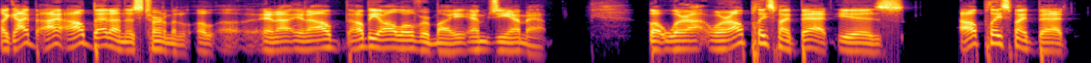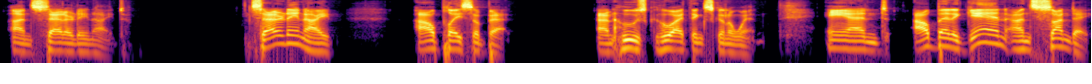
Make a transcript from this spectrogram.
Like I, I will bet on this tournament, uh, uh, and I and I'll I'll be all over my MGM app. But where I, where I'll place my bet is I'll place my bet on Saturday night. Saturday night, I'll place a bet on who's who I think's going to win, and I'll bet again on Sunday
